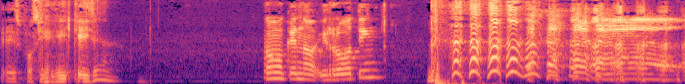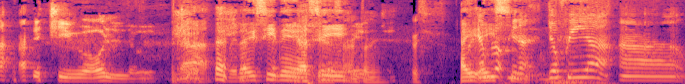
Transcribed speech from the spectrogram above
Es ¿Qué, posible. qué, qué dice? ¿Cómo que no? ¿Y Robotín? De chivolo. güey. Ah, pero hay cine Gracias, así. Anthony. Gracias. Por Hay- hay ejemplo, cine. mira, yo fui a, a-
